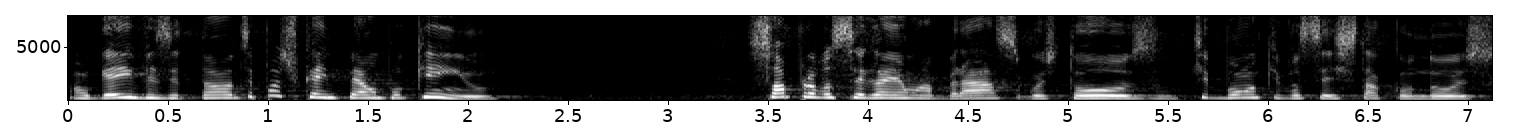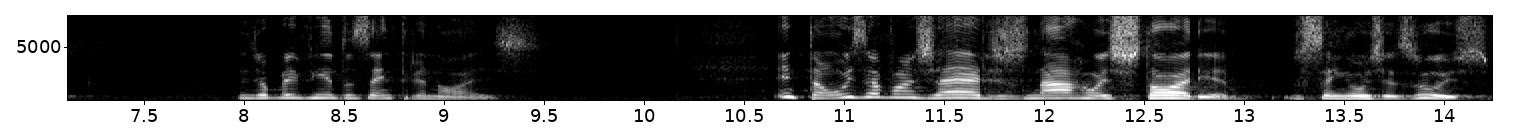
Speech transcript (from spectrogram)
Alguém visitando? Você pode ficar em pé um pouquinho? Só para você ganhar um abraço gostoso. Que bom que você está conosco. Sejam bem-vindos entre nós. Então, os evangelhos narram a história do Senhor Jesus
